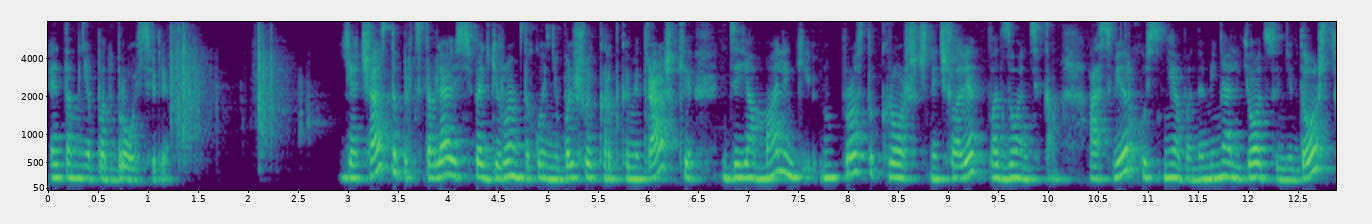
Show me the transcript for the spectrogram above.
это мне подбросили. Я часто представляю себя героем такой небольшой короткометражки, где я маленький, ну просто крошечный человек под зонтиком, а сверху с неба на меня льется не дождь,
